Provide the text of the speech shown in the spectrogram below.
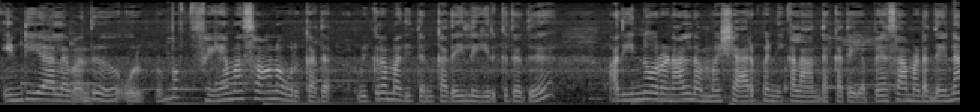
இந்தியாவில் வந்து ஒரு ரொம்ப ஃபேமஸான ஒரு கதை. விக்ரமாதித்தன் கதையில் இருக்குது அது அது இன்னொரு நாள் நம்ம ஷேர் பண்ணிக்கலாம் அந்த கதையை. பேசா மடந்தைன்னா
